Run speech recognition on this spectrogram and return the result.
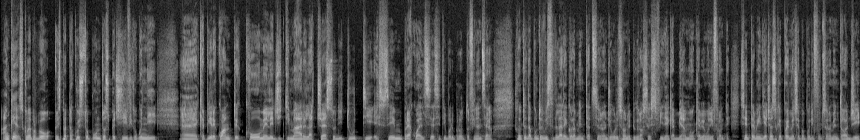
anche secondo me proprio rispetto a questo punto specifico, quindi eh, capire quanto e come legittimare l'accesso di tutti e sempre a qualsiasi tipo di prodotto finanziario. Secondo te dal punto di vista della regolamentazione, oggi quali sono le più grosse sfide che abbiamo, che abbiamo di fronte, sia in termini di accesso che poi invece proprio di funzionamento oggi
